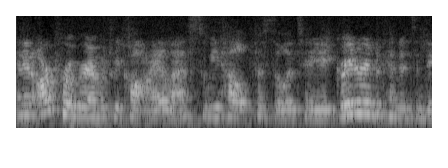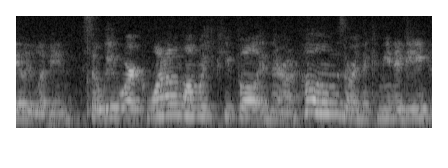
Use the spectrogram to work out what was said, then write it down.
And in our program, which we call ILS, we help facilitate greater independence in daily living. So we work one-on-one -on -one with people in their own homes or in the community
